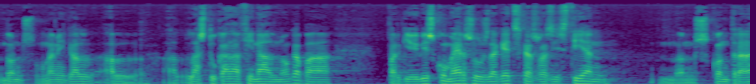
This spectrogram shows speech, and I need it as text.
doncs, una mica l'estocada final no? cap a, perquè jo he vist comerços d'aquests que es resistien doncs, contra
